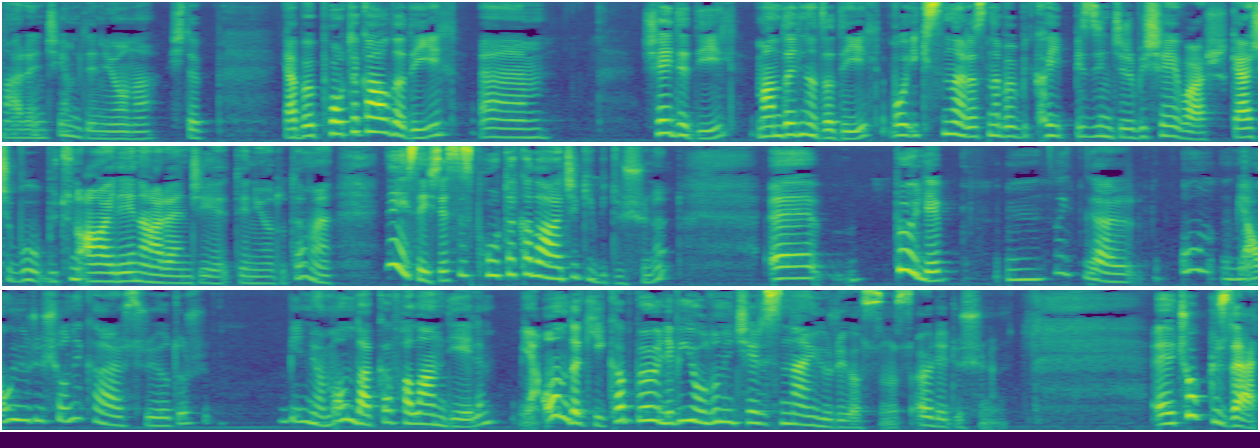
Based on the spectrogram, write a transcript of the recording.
Narenciye mi deniyor ona? İşte ya böyle portakal da değil. E, şey de değil. Mandalina da değil. O ikisinin arasında böyle bir kayıp bir zincir bir şey var. Gerçi bu bütün aileye narenciye deniyordu değil mi? Neyse işte siz portakal ağacı gibi düşünün. E, böyle ne kadar o, ya o yürüyüş o ne kadar sürüyordur? bilmiyorum 10 dakika falan diyelim. Yani 10 dakika böyle bir yolun içerisinden yürüyorsunuz. Öyle düşünün. Ee, çok güzel.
